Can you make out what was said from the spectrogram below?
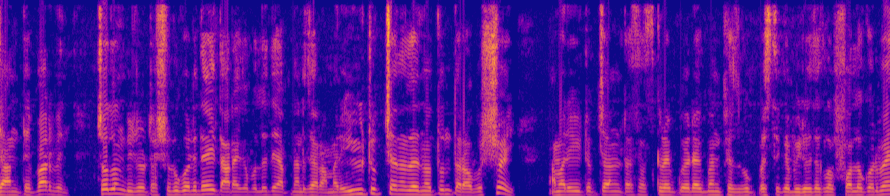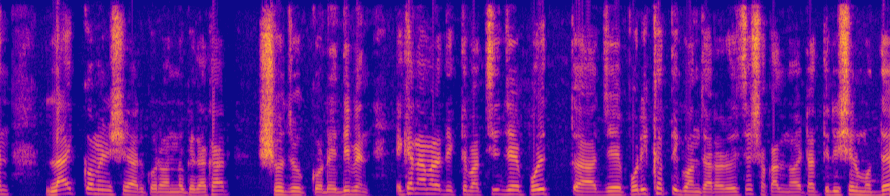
জানতে পারবেন। চলুন ভিডিওটা শুরু করে দেই। তার আগে বলে দিই, আপনারা যারা আমার ইউটিউব চ্যানেলে নতুন, তারা অবশ্যই আমার ইউটিউব চ্যানেলটা সাবস্ক্রাইব করে রাখবেন। ফেসবুক পেজ থেকে ভিডিও দেখলে ফলো করবেন। লাইক কমেন্ট শেয়ার করে অন্যকে দেখার সুযোগ করে দিবেন। এখানে আমরা দেখতে পাচ্ছি যে যে পরীক্ষার্থীগণ যারা রয়েছে, সকাল নয়টা তিরিশের মধ্যে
